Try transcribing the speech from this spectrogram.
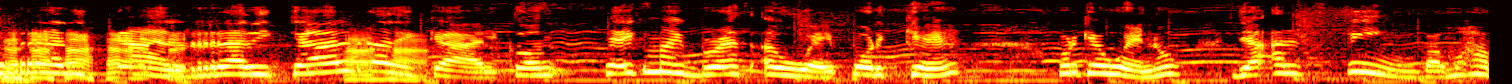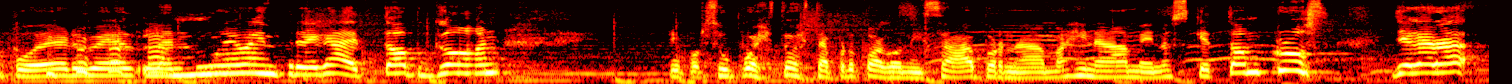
Radical, radical, Ajá. radical. Con Take My Breath Away. ¿Por qué? porque bueno, ya al fin vamos a poder ver la nueva entrega de Top Gun, que por supuesto está protagonizada por nada más y nada menos que Tom Cruise. Llegará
